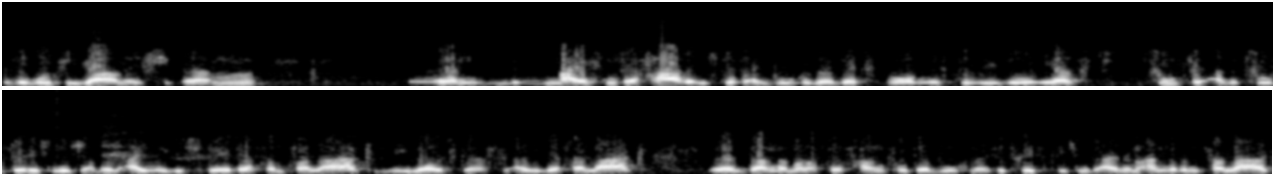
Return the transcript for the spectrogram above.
So gut wie gar nicht. Ähm, ähm, meistens erfahre ich, dass ein Buch übersetzt worden ist, sowieso erst zufällig, also zufällig nicht, aber einige später vom Verlag. Wie läuft das? Also der Verlag, äh, sagen wir mal auf der Frankfurter Buchmesse, trifft sich mit einem anderen Verlag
